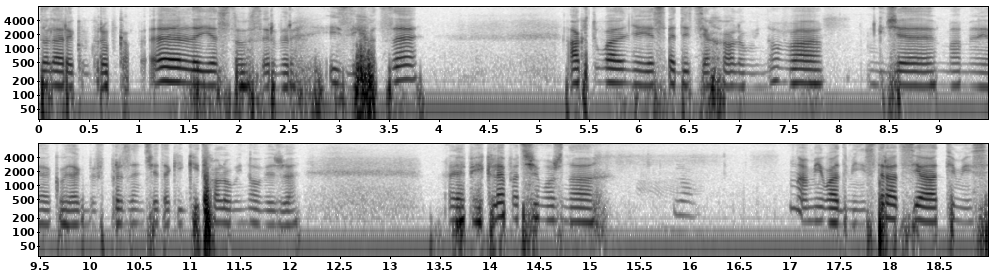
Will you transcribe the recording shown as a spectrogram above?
dolareku.pl Jest to serwer EasyHC. Aktualnie jest edycja Halloweenowa, gdzie mamy jako jakby w prezencie taki kit Halloweenowy, że lepiej klepać się można, No, No, miła administracja, Teams,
